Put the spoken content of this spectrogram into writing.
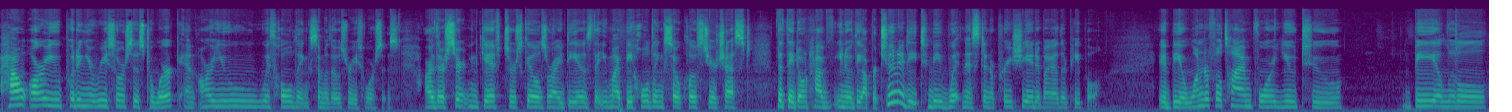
how are you putting your resources to work and are you withholding some of those resources? Are there certain gifts or skills or ideas that you might be holding so close to your chest that they don't have, you know, the opportunity to be witnessed and appreciated by other people? It'd be a wonderful time for you to be a little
